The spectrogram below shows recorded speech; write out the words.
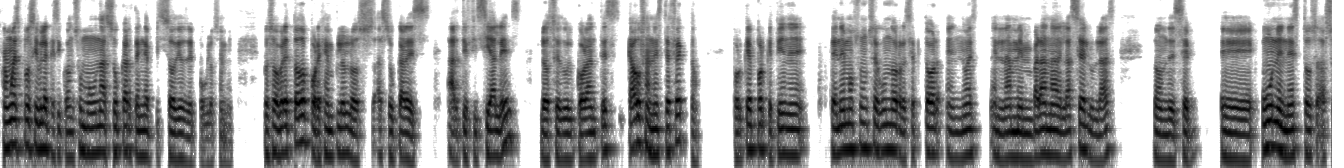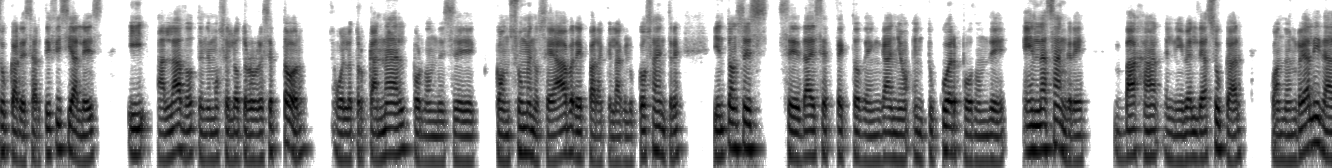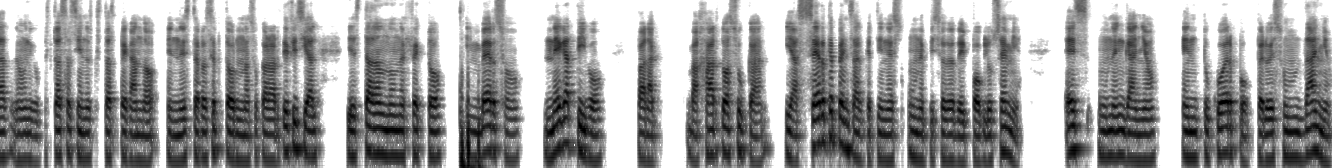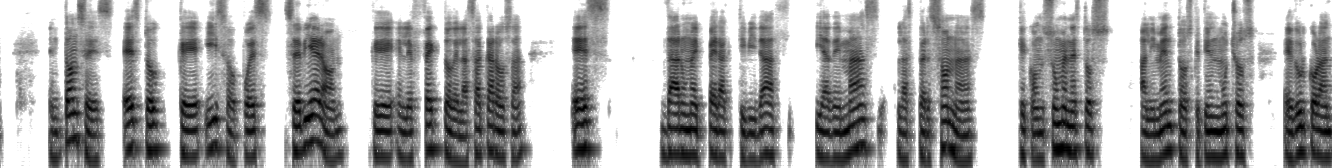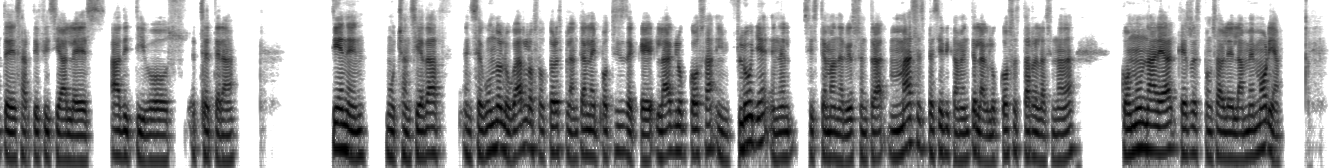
¿Cómo es posible que si consumo un azúcar tenga episodios de hipoglucemia? Pues sobre todo, por ejemplo, los azúcares artificiales, los edulcorantes, causan este efecto. ¿Por qué? Porque tiene, tenemos un segundo receptor en, en la membrana de las células donde se eh, unen estos azúcares artificiales y al lado tenemos el otro receptor o el otro canal por donde se consumen o se abre para que la glucosa entre y entonces se da ese efecto de engaño en tu cuerpo donde en la sangre baja el nivel de azúcar cuando en realidad lo único que estás haciendo es que estás pegando en este receptor un azúcar artificial y está dando un efecto inverso negativo para bajar tu azúcar y hacerte pensar que tienes un episodio de hipoglucemia es un engaño en tu cuerpo, pero es un daño. Entonces, esto que hizo, pues se vieron que el efecto de la sacarosa es dar una hiperactividad y además las personas que consumen estos alimentos que tienen muchos edulcorantes artificiales, aditivos, etcétera, tienen mucha ansiedad. En segundo lugar, los autores plantean la hipótesis de que la glucosa influye en el sistema nervioso central. Más específicamente, la glucosa está relacionada con un área que es responsable de la memoria.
